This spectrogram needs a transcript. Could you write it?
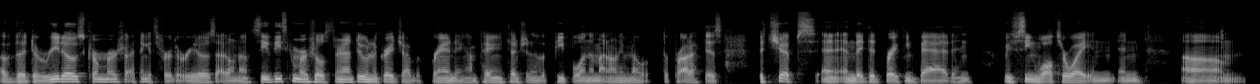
of the Doritos commercial. I think it's for Doritos. I don't know. See, these commercials, they're not doing a great job of branding. I'm paying attention to the people in them. I don't even know what the product is. The chips, and, and they did Breaking Bad, and we've seen Walter White and and um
